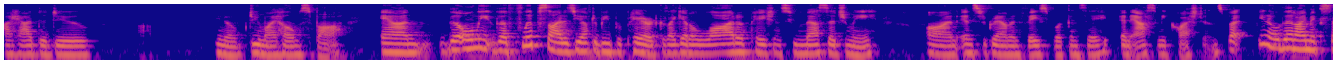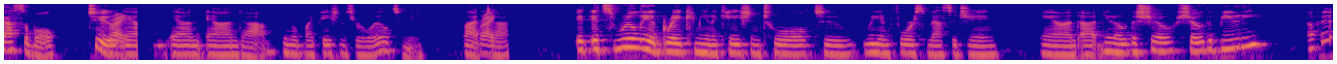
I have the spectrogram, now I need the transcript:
i had to do uh, you know do my home spa and the only the flip side is you have to be prepared because i get a lot of patients who message me on instagram and facebook and say and ask me questions but you know then i'm accessible too right. and and and uh, you know my patients are loyal to me but right. uh, it, it's really a great communication tool to reinforce messaging and uh, you know the show show the beauty of it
